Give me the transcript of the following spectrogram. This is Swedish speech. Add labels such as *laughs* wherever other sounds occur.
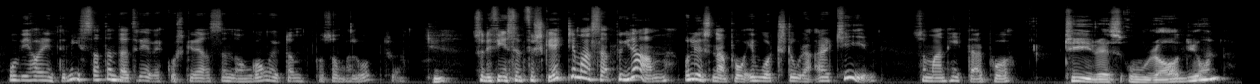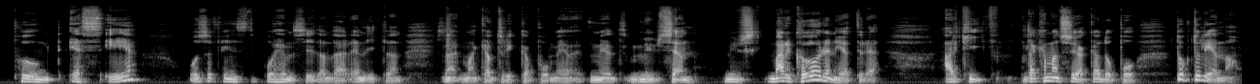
Och vi har inte missat den där treveckorsgränsen någon gång utan på sommarlov tror jag. Mm. Så det finns en förskräcklig massa program att lyssna på i vårt stora arkiv som man hittar på Tyresoradion.se och så finns det på hemsidan där en liten sån här, man kan trycka på med, med musen. Mus, markören heter det. Arkiv. Och där kan man söka då på Dr. Lena.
